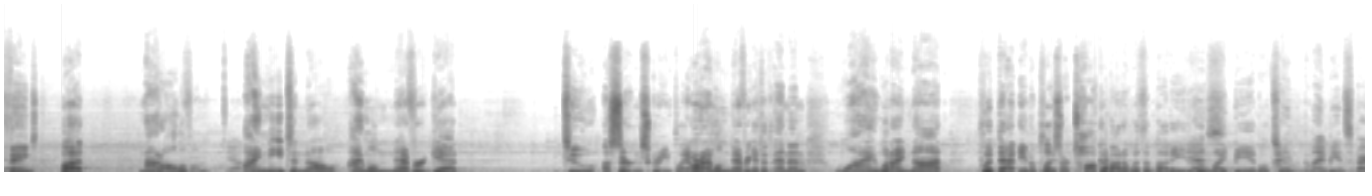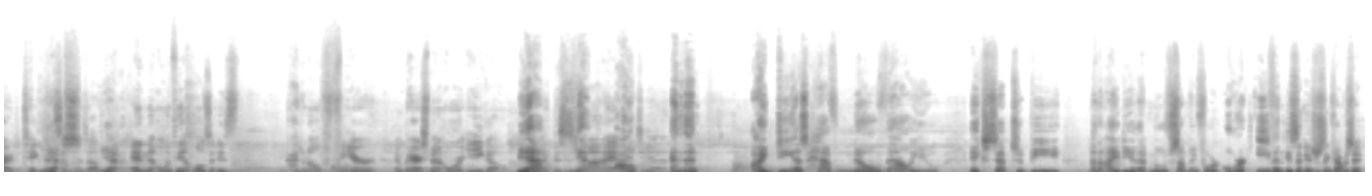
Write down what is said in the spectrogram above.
things but not all of them i need to know. I will never get to a certain screenplay or i will never get to and then why would i not put that in a place or talk about it with a buddy who might be able to I might be inspired to take that Yes, someplace else. yeah. And the only thing that holds it is, I don't know, fear, embarrassment, or ego. Yeah. Like this is yeah. my Oh, idea. And then ideas have no value except to be an Mm-hmm. idea that moves something forward or even is an interesting conversation.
